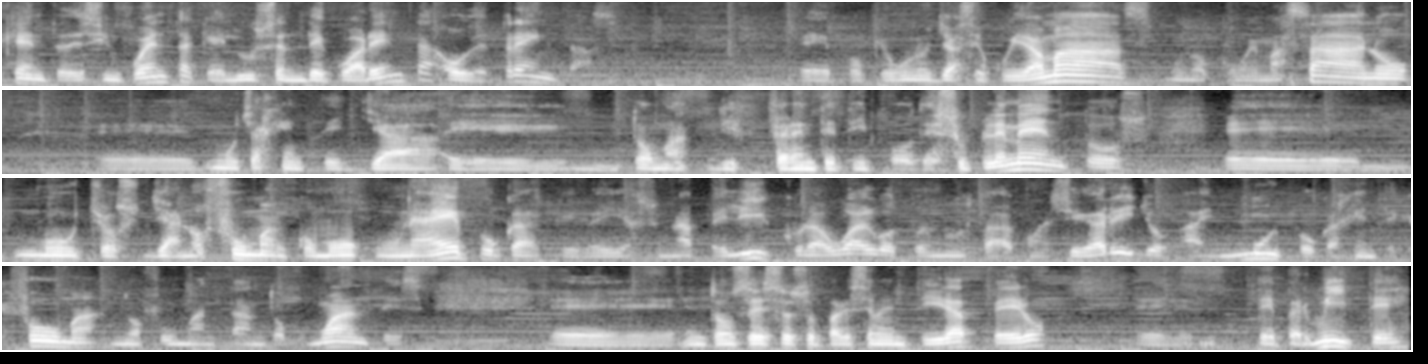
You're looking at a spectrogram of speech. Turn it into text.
gente de 50 que lucen de 40 o de 30, eh, porque uno ya se cuida más, uno come más sano, eh, mucha gente ya toma diferentes tipos de suplementos, eh, muchos ya no fuman como una época que veías una película o algo, todo el mundo estaba con el cigarrillo, hay muy poca gente que fuma, no fuman tanto como antes, eh, entonces eso parece mentira, pero eh, te permite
